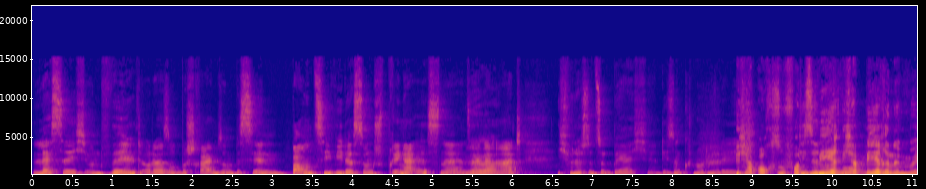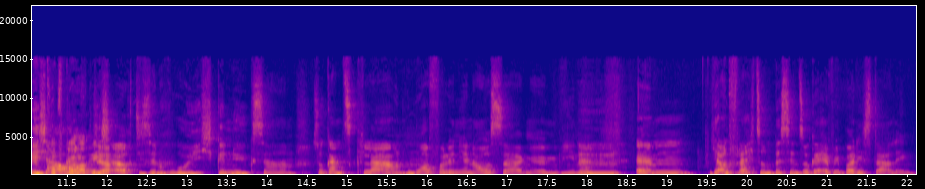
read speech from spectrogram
lässig und wild oder so beschreiben, so ein bisschen bouncy, wie das so ein Springer ist, ne, in seiner Ja. Art. Ich finde, das sind so Bärchen, die sind knuddelig. ich habe auch sofort Bär, ich habe Bären im, im Kopf auch, gehabt. Ich ja. auch. Die sind ruhig, genügsam, so ganz klar und humorvoll in ihren Aussagen irgendwie, ne? Mhm. Ähm, ja, und vielleicht so ein bisschen sogar Everybody's Darling.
